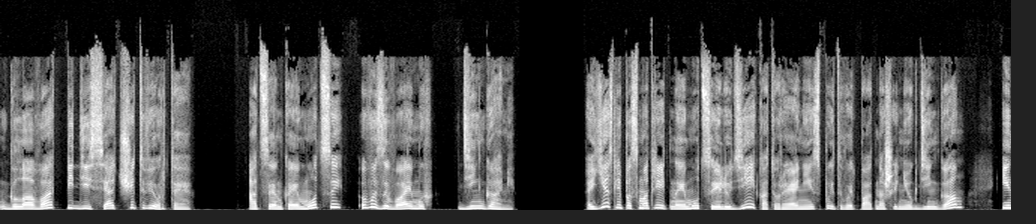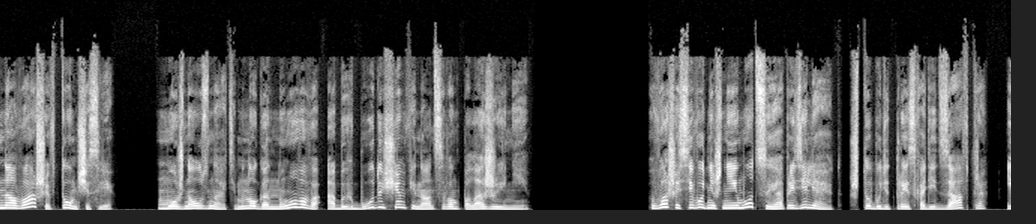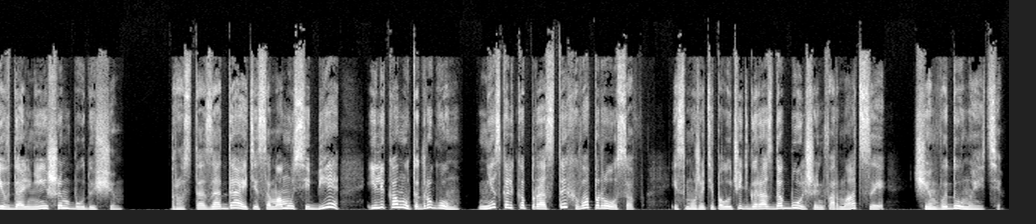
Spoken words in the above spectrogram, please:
Глава 54. Оценка эмоций, вызываемых деньгами. Если посмотреть на эмоции людей, которые они испытывают по отношению к деньгам, и на ваши в том числе, можно узнать много нового об их будущем финансовом положении. Ваши сегодняшние эмоции определяют, что будет происходить завтра и в дальнейшем будущем. Просто задайте самому себе или кому-то другому несколько простых вопросов и сможете получить гораздо больше информации, чем вы думаете.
